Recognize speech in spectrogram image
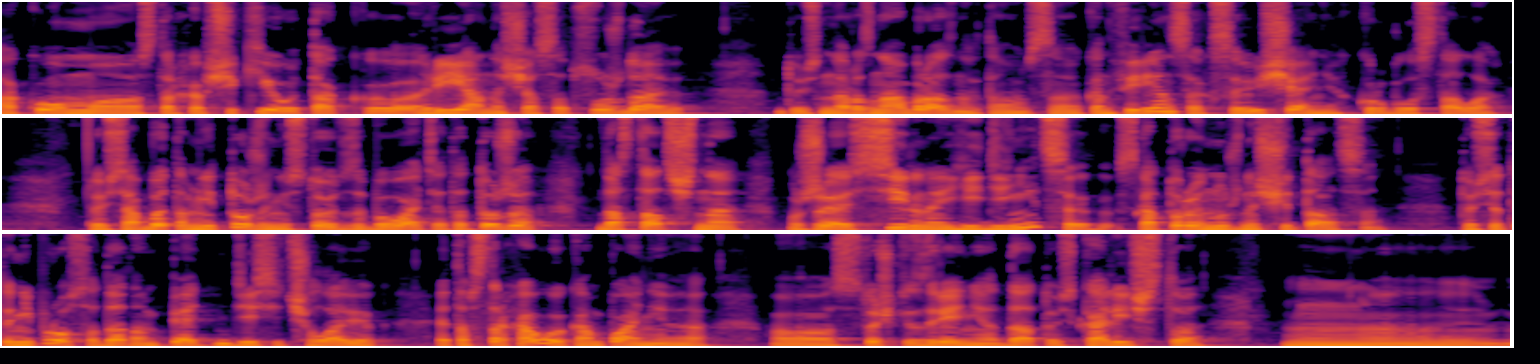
о ком э, страховщики вот так э, рьяно сейчас обсуждают. То есть на разнообразных там конференциях, совещаниях, круглых столах. То есть об этом не тоже не стоит забывать. Это тоже достаточно уже сильная единица, с которой нужно считаться. То есть это не просто, да, там 5-10 человек. Это в страховой компании э, с точки зрения, да, то есть количество э,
